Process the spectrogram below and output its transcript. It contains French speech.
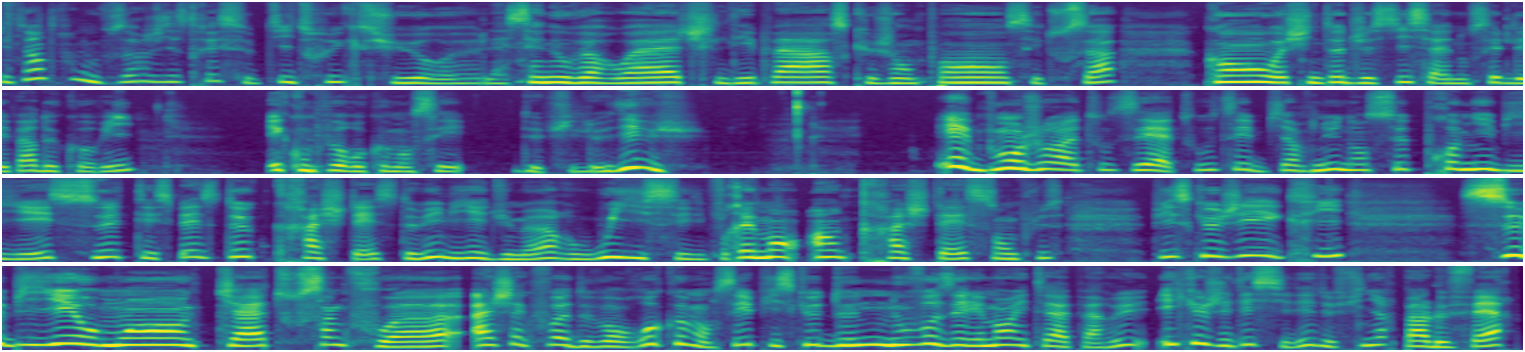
J'étais en train de vous enregistrer ce petit truc sur euh, la scène Overwatch, le départ, ce que j'en pense et tout ça, quand Washington Justice a annoncé le départ de Cory, et qu'on peut recommencer depuis le début. Et bonjour à tous et à toutes et bienvenue dans ce premier billet, cette espèce de crash test de mes billets d'humeur. Oui, c'est vraiment un crash test en plus, puisque j'ai écrit ce billet au moins 4 ou 5 fois, à chaque fois devant recommencer, puisque de nouveaux éléments étaient apparus et que j'ai décidé de finir par le faire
